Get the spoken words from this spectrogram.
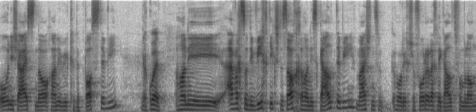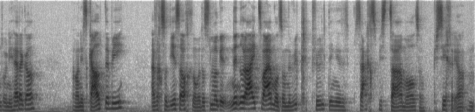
ohne Scheiß nach, habe ich wirklich den Pass dabei. Ja gut, Habe ich einfach so die wichtigsten Sachen, habe ich das Geld dabei. Meistens hole ich schon vorher ein bisschen Geld vom Land, wo ich hergehe. Habe ich das Geld dabei. Einfach so diese Sachen. Aber das schaue ich nicht nur ein, zweimal, sondern wirklich gefühlt sechs bis zehn Mal so. Bist du sicher? Ja. Hm.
